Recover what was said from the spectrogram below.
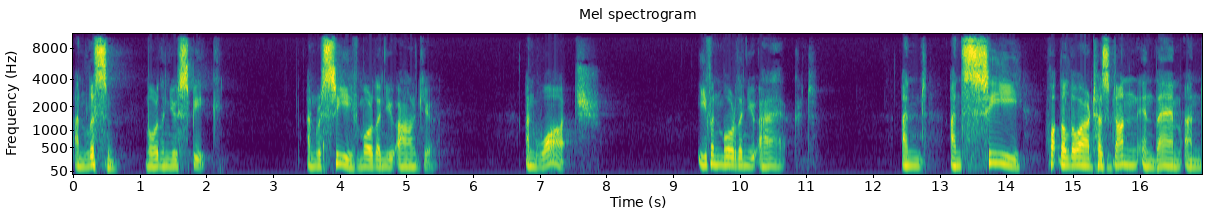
and listen more than you speak and receive more than you argue, and watch even more than you act, and, and see what the Lord has done in them and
